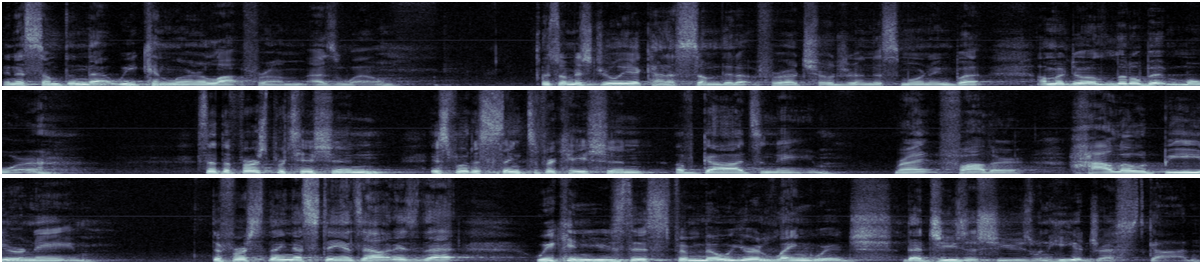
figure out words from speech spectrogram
and it's something that we can learn a lot from as well. And so Miss Julia kind of summed it up for our children this morning, but I'm going to do a little bit more. So the first petition is for the sanctification of God's name right? Father, hallowed be your name. The first thing that stands out is that we can use this familiar language that Jesus used when he addressed God.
